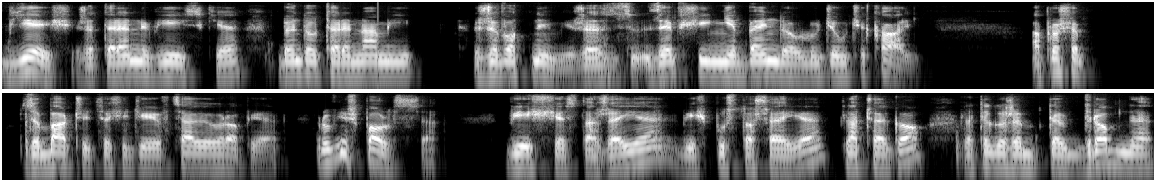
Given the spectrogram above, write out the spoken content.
wieś, że tereny wiejskie będą terenami żywotnymi, że z, ze wsi nie będą ludzie uciekali. A proszę zobaczyć, co się dzieje w całej Europie, również w Polsce. Wieś się starzeje, wieś pustoszeje. Dlaczego? Dlatego, że te drobne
